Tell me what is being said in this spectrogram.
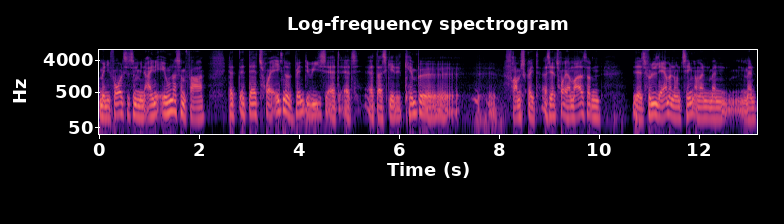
Men i forhold til sådan mine egne evner som far, der, der, der tror jeg ikke nødvendigvis, at, at, at der er sket et kæmpe øh, øh, fremskridt. Altså jeg tror, jeg er meget sådan... Ja, selvfølgelig lærer man nogle ting, og man, man, man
